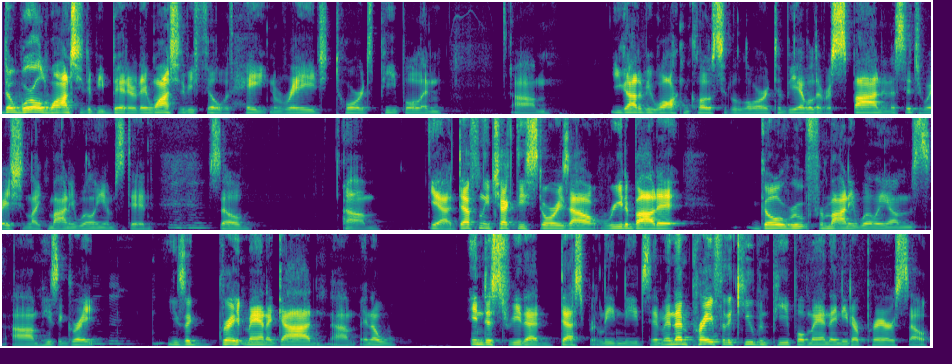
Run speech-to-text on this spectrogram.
the world wants you to be bitter. They want you to be filled with hate and rage towards people. And um, you got to be walking close to the Lord to be able to respond in a situation like Monty Williams did. Mm-hmm. So, um, yeah, definitely check these stories out, read about it, go root for Monty Williams. Um, he's a great mm-hmm he's a great man of God um, in a industry that desperately needs him. And then pray for the Cuban people, man. They need our prayers. So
